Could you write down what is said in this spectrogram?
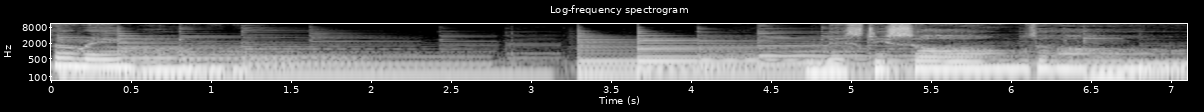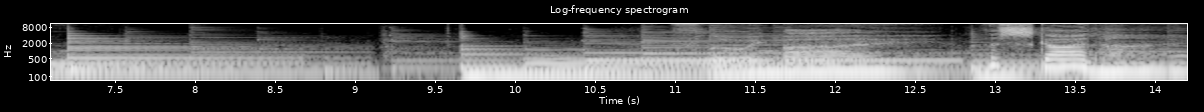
flowing by. The skyline.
